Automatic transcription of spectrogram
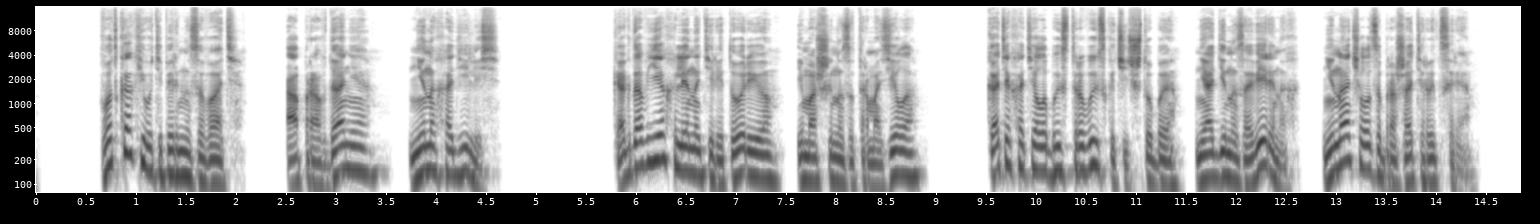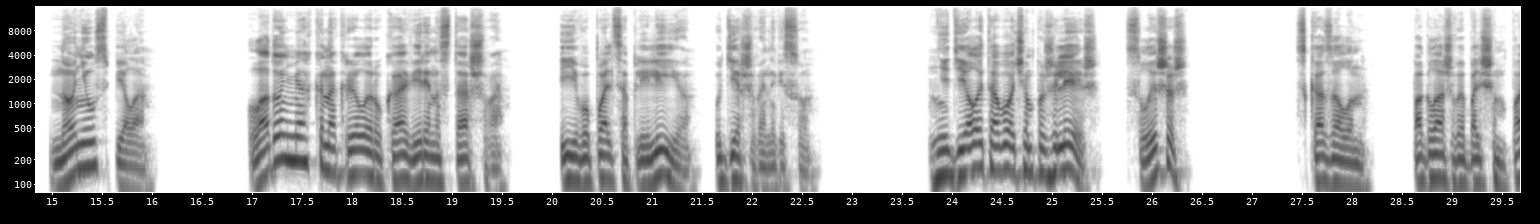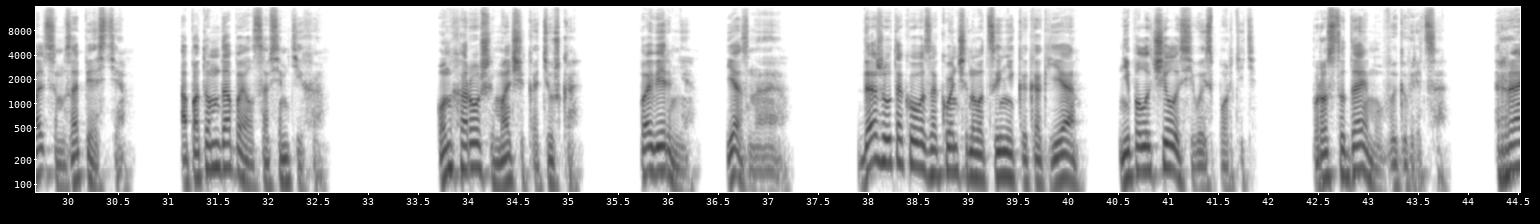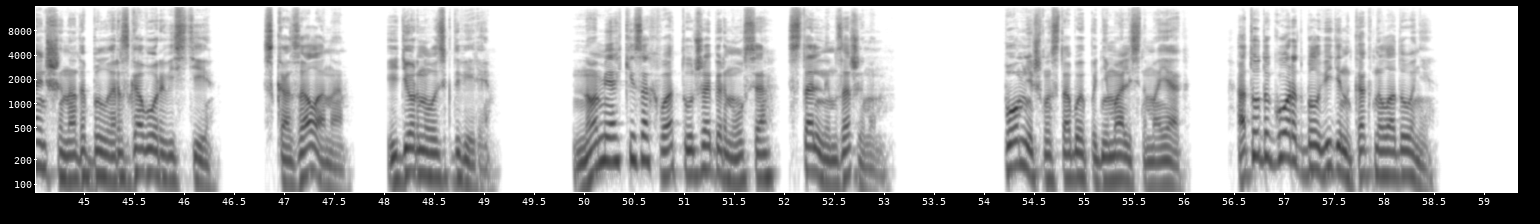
Вот как его теперь называть? Оправдания не находились. Когда въехали на территорию и машина затормозила, Катя хотела быстро выскочить, чтобы ни один из заверенных не начал изображать рыцаря. Но не успела. Ладонь мягко накрыла рука Верина-старшего, и его пальцы оплели ее, удерживая на весу. «Не делай того, о чем пожалеешь. «Слышишь?» — сказал он, поглаживая большим пальцем запястье, а потом добавил совсем тихо. «Он хороший мальчик, Катюшка. Поверь мне, я знаю. Даже у такого законченного циника, как я, не получилось его испортить. Просто дай ему выговориться. Раньше надо было разговоры вести», — сказала она и дернулась к двери. Но мягкий захват тут же обернулся стальным зажимом. Помнишь, мы с тобой поднимались на маяк? Оттуда город был виден как на ладони.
